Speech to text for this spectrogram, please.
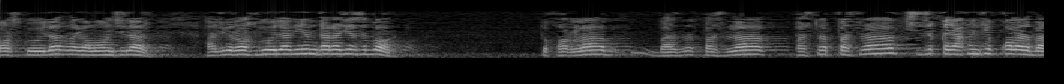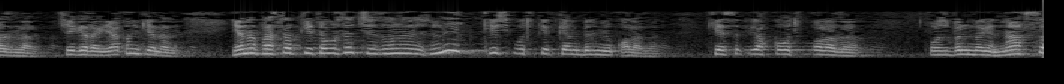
rostgo'ylar va yolg'onchilar haligi rostgo'ylarni ham darajasi bor. Yuqorilab ba'zilar pastlab pastlab pastlab chiziqqa yaqin kelib qoladi ba'zilar. Chegaraga yaqin keladi. Yana pastlab ketaversa chizig'ini shunday kesib o'tib ketganini bilmay qoladi. Kesib u yoqqa o'tib qoladi. O'zi bilmagan. Nafsi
